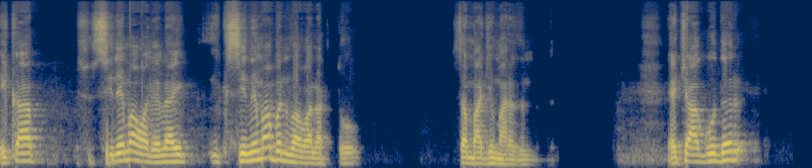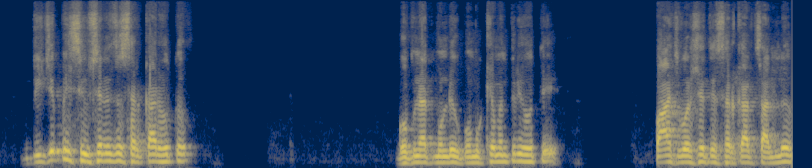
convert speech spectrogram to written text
एका सिनेमावाल्याला एक एक सिनेमा बनवावा लागतो संभाजी महाराजांबद्दल. याच्या अगोदर बीजेपी शिवसेनेचं सरकार होतं. गोपीनाथ मुंडे उपमुख्यमंत्री होते. पाच वर्ष ते सरकार चाललं.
